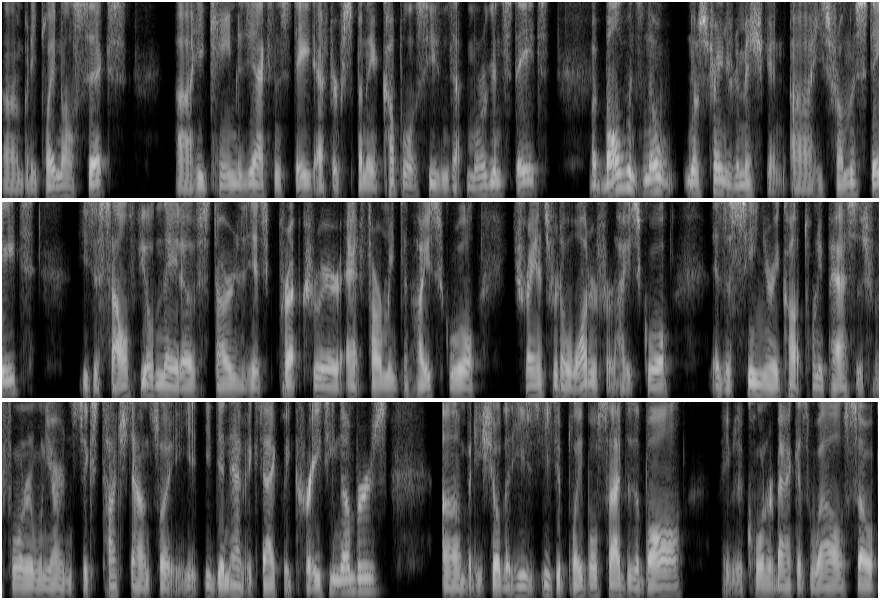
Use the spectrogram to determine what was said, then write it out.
um, but he played in all six. Uh, he came to Jackson State after spending a couple of seasons at Morgan State. But Baldwin's no no stranger to Michigan. Uh, he's from the state. He's a Southfield native. Started his prep career at Farmington High School. Transferred to Waterford High School. As a senior, he caught 20 passes for 401 yards and six touchdowns. So he, he didn't have exactly crazy numbers, um, but he showed that he's he could play both sides of the ball. He was a cornerback as well. So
